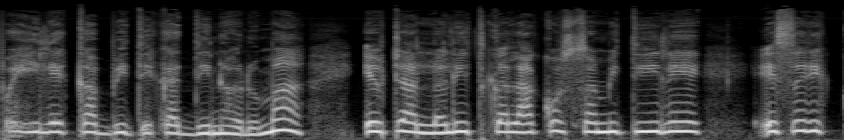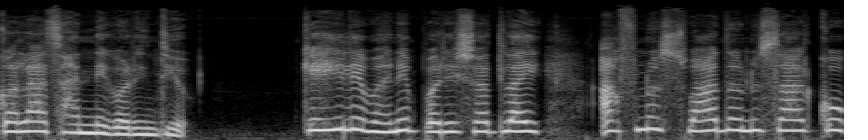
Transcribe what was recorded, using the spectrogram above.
पहिलेका बितेका दिनहरूमा एउटा ललित कलाको समितिले यसरी कला छान्ने गरिन्थ्यो। केहीले भने परिषदलाई आफ्नो स्वाद अनुसारको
